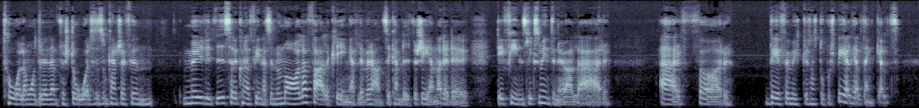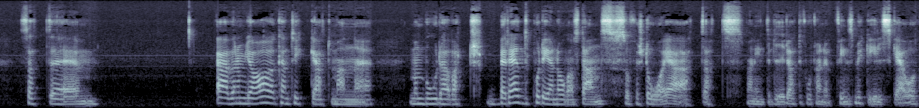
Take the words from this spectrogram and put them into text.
tålamod eller den förståelse som kanske möjligtvis hade kunnat finnas i normala fall kring att leveranser kan bli försenade. Det, det finns liksom inte nu. Alla är, är för... Det är för mycket som står på spel helt enkelt. Så att eh, även om jag kan tycka att man, eh, man borde ha varit beredd på det någonstans så förstår jag att, att man inte blir det, att det fortfarande finns mycket ilska. Och,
